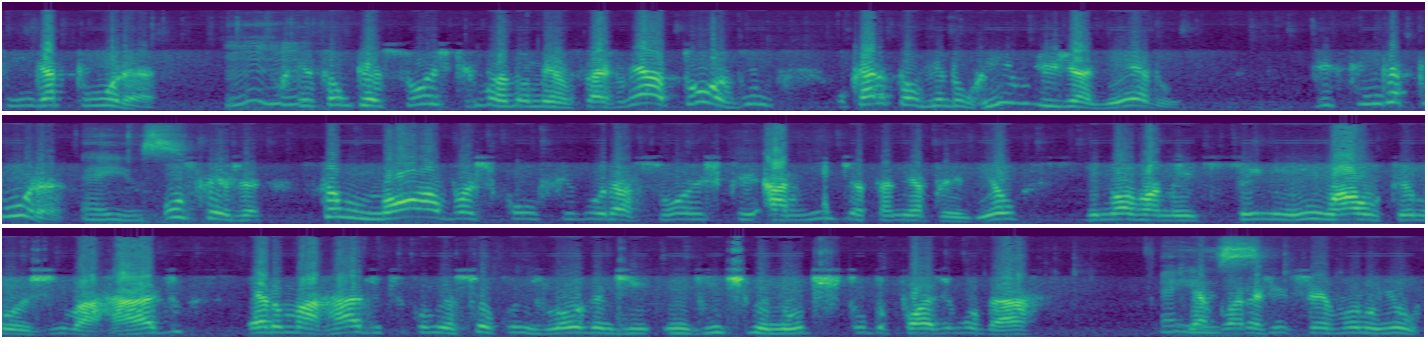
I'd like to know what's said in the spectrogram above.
Singapura. Uhum. Porque são pessoas que mandam mensagem, ah, tô ouvindo, o cara está ouvindo o Rio de Janeiro de Singapura. É isso. Ou seja, são novas configurações que a mídia também aprendeu, e novamente, sem nenhum alto elogio à rádio, era uma rádio que começou com o slogan de em 20 minutos tudo pode mudar. É e isso. agora a gente já evoluiu.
